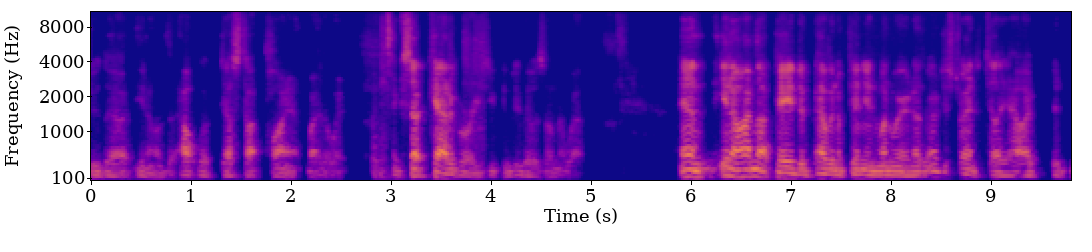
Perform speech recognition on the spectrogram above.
through the, you know, the Outlook Desktop client, by the way, except categories. You can do those on the web. And you know, I'm not paid to have an opinion one way or another. I'm just trying to tell you how I've been,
